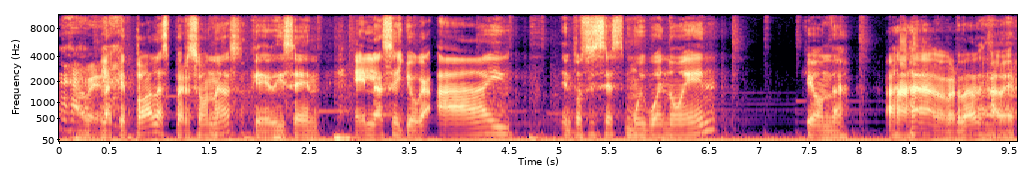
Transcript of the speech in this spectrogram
A ver. La que todas las personas que dicen, él hace yoga, ay, entonces es muy bueno en... ¿Qué onda? Ah, ¿verdad? A ver,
